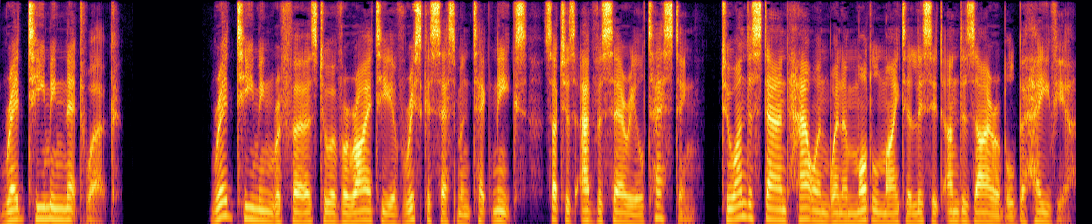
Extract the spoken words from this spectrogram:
Red Teaming Network Red teaming refers to a variety of risk assessment techniques, such as adversarial testing, to understand how and when a model might elicit undesirable behavior.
